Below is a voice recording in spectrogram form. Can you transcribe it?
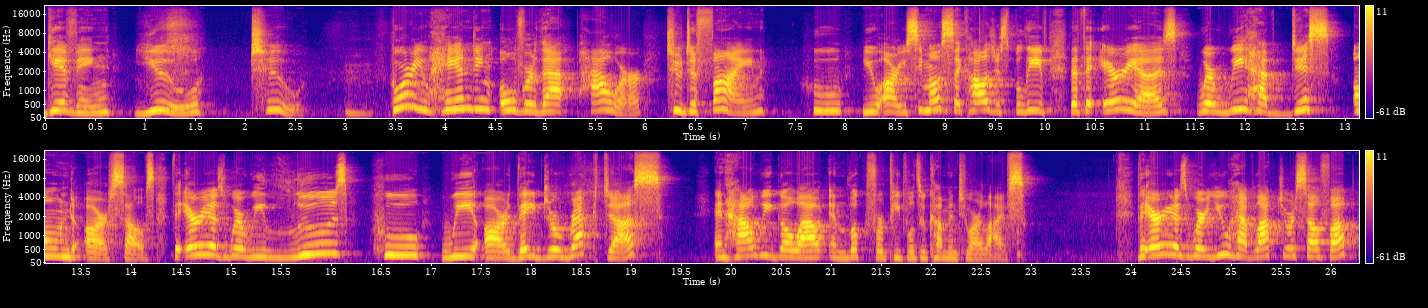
giving you to? Who are you handing over that power to define who you are? You see, most psychologists believe that the areas where we have disowned ourselves, the areas where we lose who we are, they direct us and how we go out and look for people to come into our lives. The areas where you have locked yourself up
